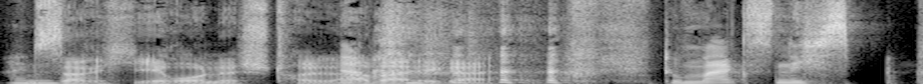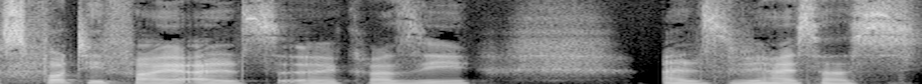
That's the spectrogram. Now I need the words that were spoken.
Ein, Das sage ich ironisch toll, Ja. aber egal. du magst nicht Sp- Spotify als äh, quasi, als, wie heißt das?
